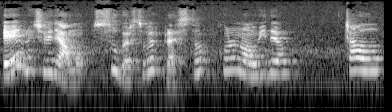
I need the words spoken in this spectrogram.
E noi ci vediamo super super presto con un nuovo video. Ciao!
